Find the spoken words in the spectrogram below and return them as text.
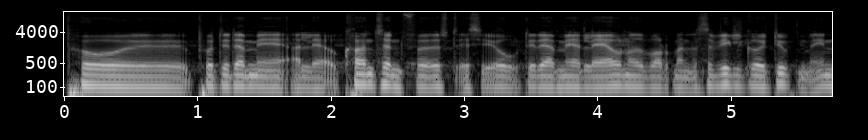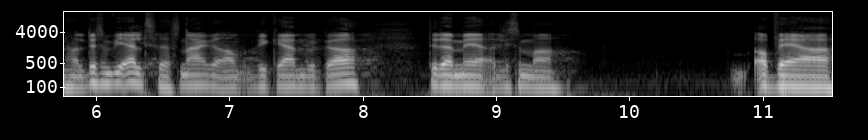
på, øh, på det der med at lave content first SEO. Det der med at lave noget, hvor man altså virkelig går i dybden med indhold. Det, som vi altid har snakket om, vi gerne vil gøre. Det der med at, ligesom at, at være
